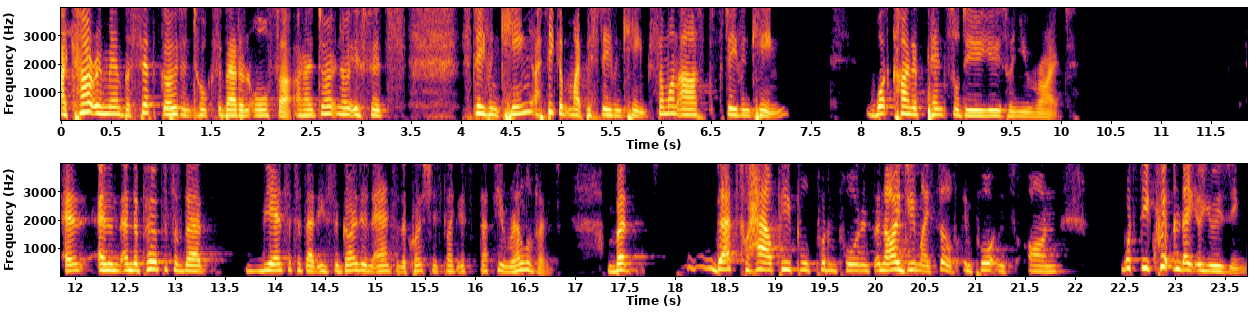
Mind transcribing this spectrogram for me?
I can't remember. Seth Godin talks about an author, and I don't know if it's Stephen King. I think it might be Stephen King. Someone asked Stephen King, What kind of pencil do you use when you write? And, and, and the purpose of that, the answer to that is the guy didn't answer the question. It's like, it's, that's irrelevant. But that's how people put importance, and I do myself, importance on what's the equipment that you're using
